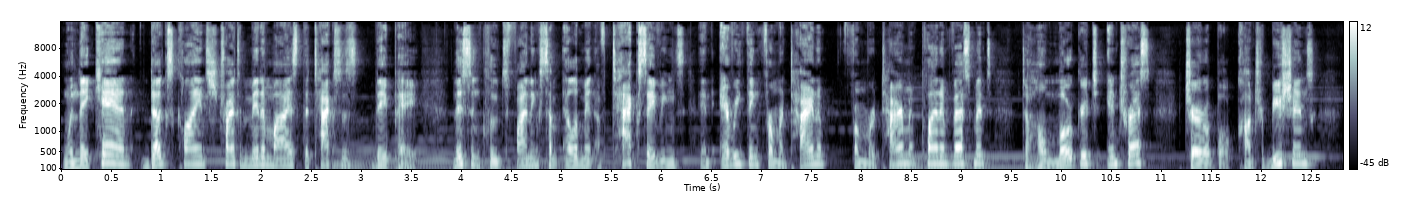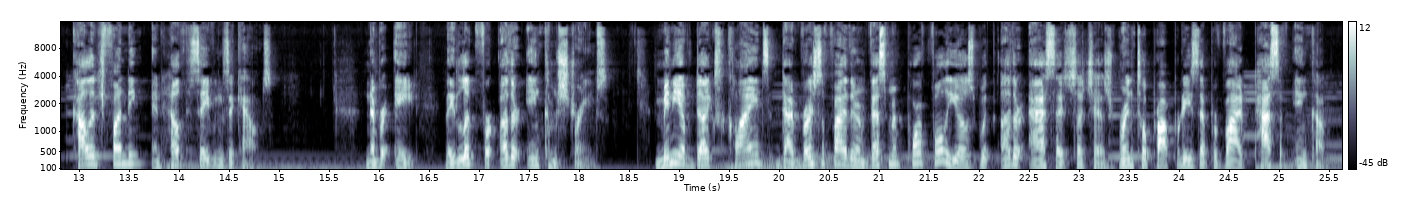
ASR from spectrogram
When they can, Doug's clients try to minimize the taxes they pay. This includes finding some element of tax savings in everything from retirement from retirement plan investments to home mortgage interest, charitable contributions, college funding, and health savings accounts. Number 8, they look for other income streams. Many of Doug's clients diversify their investment portfolios with other assets such as rental properties that provide passive income.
